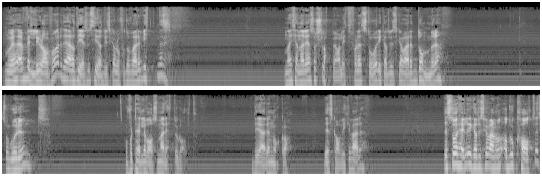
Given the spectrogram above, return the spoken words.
Noe jeg er veldig glad for, det er at Jesus sier at vi skal ha lov til å være vitner. Når jeg kjenner det, så slapper jeg av litt, for det står ikke at vi skal være dommere som går rundt og forteller hva som er rett og galt det er det nok av. Det skal vi ikke være. Det står heller ikke at vi skal være noen advokater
